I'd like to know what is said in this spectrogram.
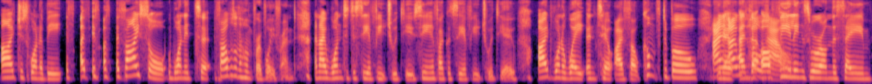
I just want to be. If if if if I saw wanted to, if I was on the hunt for a boyfriend and I wanted to see a future with you, seeing if I could see a future with you, I'd want to wait until I felt comfortable, you I- know, I and that our out. feelings were on the same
